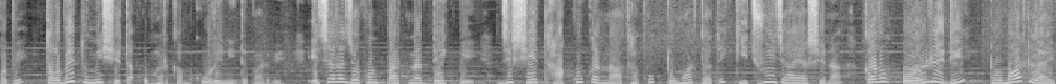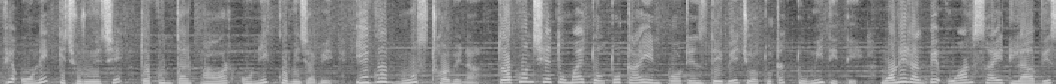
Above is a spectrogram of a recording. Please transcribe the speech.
হবে, তবে তুমি সেটা ওভারকাম করে নিতে পারবে। এছাড়া যখন পার্টনার দেখবে যে সে থাকুক আর না থাকুক, তোমার তাতে কিছুই যায় আসে না, কারণ অলরেডি তোমার লাইফে অনেক কিছু রয়েছে, তখন তার পাওয়ার অনেক কমে যাবে ইগো বুস্ট হবে না। তখন সে তোমায় ততটাই ইম্পর্টেন্স দেবে যতটা তুমি দিতে। মনে রাখবে one side love is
